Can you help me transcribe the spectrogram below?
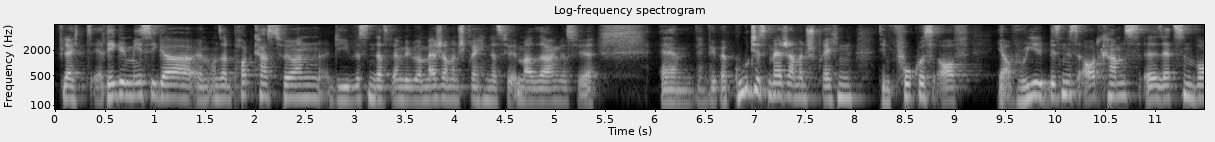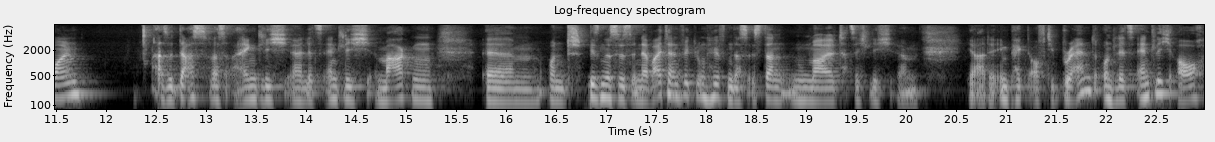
vielleicht regelmäßiger ähm, unseren Podcast hören, die wissen, dass wenn wir über Measurement sprechen, dass wir immer sagen, dass wir, ähm, wenn wir über gutes Measurement sprechen, den Fokus auf, ja, auf Real Business Outcomes äh, setzen wollen. Also das, was eigentlich äh, letztendlich Marken ähm, und Businesses in der Weiterentwicklung hilft. Und das ist dann nun mal tatsächlich ähm, ja der Impact auf die Brand und letztendlich auch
